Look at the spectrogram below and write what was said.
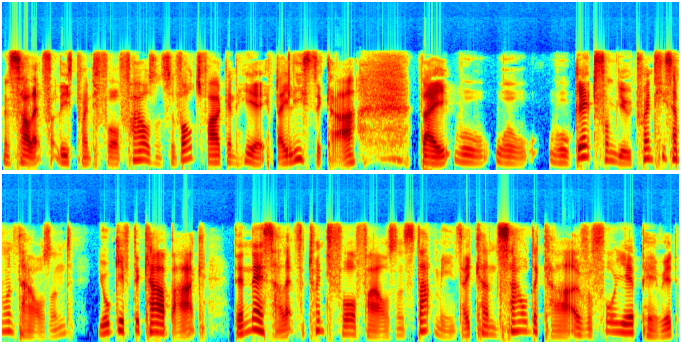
and sell it for at least 24,000. So Volkswagen here, if they lease the car, they will will will get from you 27,000. You'll give the car back, then they sell it for 24,000. So that means they can sell the car over a four-year period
